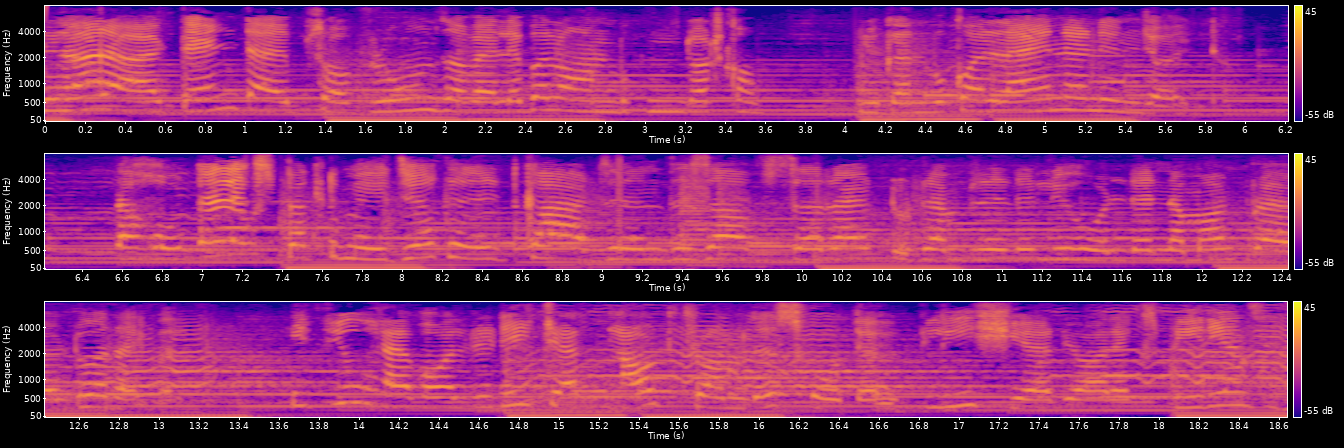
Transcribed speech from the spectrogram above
There are 10 types of rooms available on booking.com. You can book online and enjoy it. The hotel expects major credit cards and reserves the right to temporarily hold an amount prior to arrival. If you have already checked out from this hotel, please share your experience in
